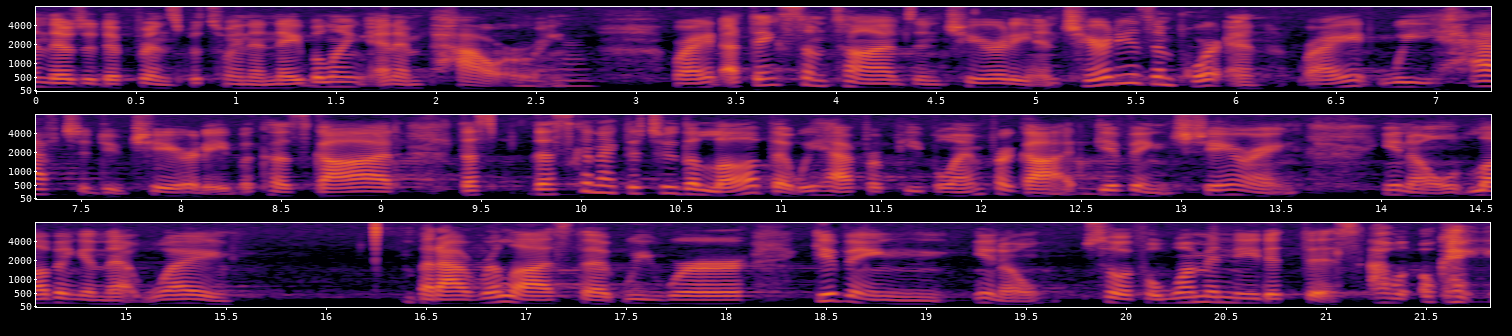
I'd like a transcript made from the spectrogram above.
and there's a difference between enabling and empowering. Mm-hmm right? I think sometimes in charity, and charity is important, right? We have to do charity because God, that's, that's connected to the love that we have for people and for God, mm-hmm. giving, sharing, you know, loving in that way. But I realized that we were giving, you know, so if a woman needed this, I would, okay,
